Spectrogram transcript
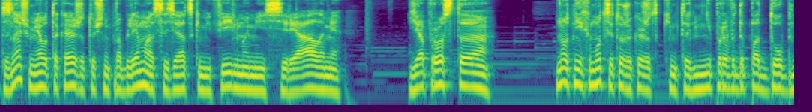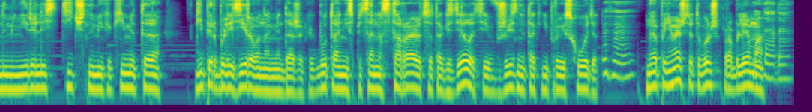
Ты знаешь, у меня вот такая же точно проблема с азиатскими фильмами, с сериалами. Я просто... Ну, вот мне их эмоции тоже кажутся какими-то неправдоподобными, нереалистичными, какими-то гиперболизированными даже, как будто они специально стараются так сделать, и в жизни так не происходит. Мгм. Но я понимаю, что это больше проблема Ну да, да.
